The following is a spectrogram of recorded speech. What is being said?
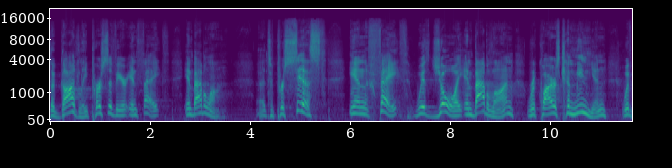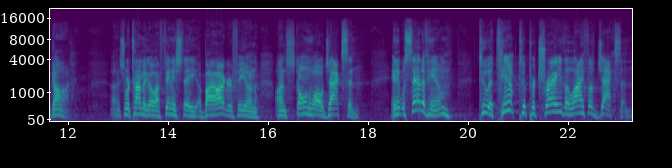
the godly persevere in faith in Babylon. Uh, to persist in faith with joy in Babylon requires communion with God. A short time ago, I finished a, a biography on, on Stonewall Jackson, and it was said of him to attempt to portray the life of Jackson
